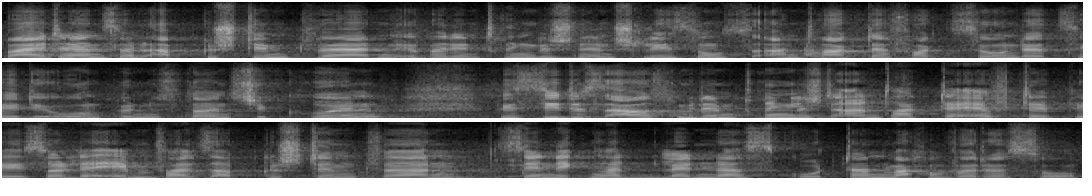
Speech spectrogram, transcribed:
Weiterhin soll abgestimmt werden über den Dringlichen Entschließungsantrag der Fraktionen der CDU und BÜNDNIS 90 die GRÜNEN. Wie sieht es aus mit dem Dringlichen Antrag der FDP? Soll der ebenfalls abgestimmt werden? Sie nicken, Herr Lenders. Gut, dann machen wir das so.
